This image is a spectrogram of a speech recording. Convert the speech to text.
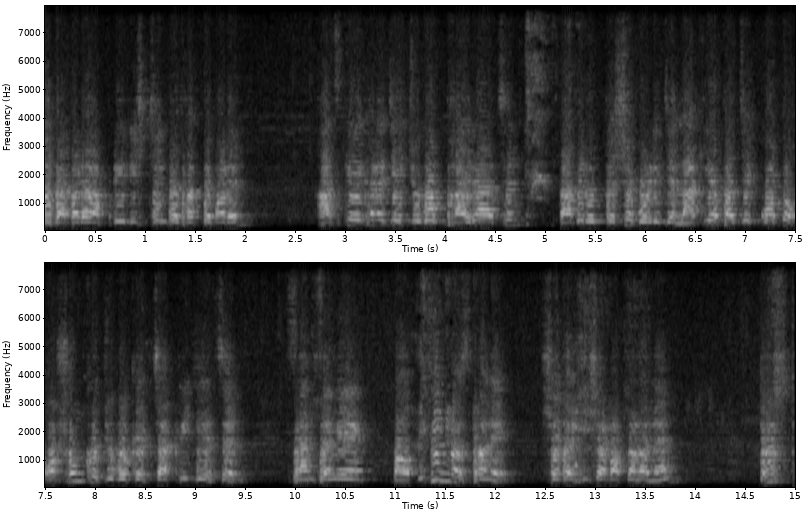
এই ব্যাপারে আপনি নিশ্চিন্ত থাকতে পারেন। আজকে এখানে যে যুবক ভাইরা আছেন, তাদের উদ্দেশ্যে বলি যে লাকি আপা যে কত অসংখ্য যুবকের চাকরি দিয়েছেন স্যামসাং এ বা বিভিন্ন স্থানে, সেটার হিসাব আপনারা নেন। দুস্থ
